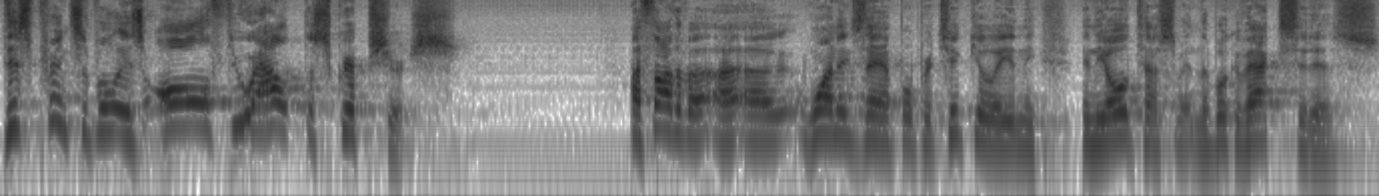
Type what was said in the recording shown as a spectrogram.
This principle is all throughout the scriptures. I thought of a, a, a, one example, particularly in the, in the Old Testament, in the book of Exodus,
